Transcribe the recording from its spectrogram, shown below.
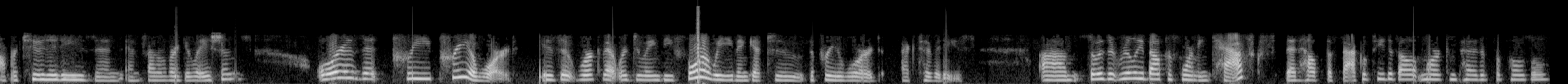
opportunities and, and federal regulations? Or is it pre-pre-award? Is it work that we're doing before we even get to the pre-award activities? Um, so is it really about performing tasks that help the faculty develop more competitive proposals?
